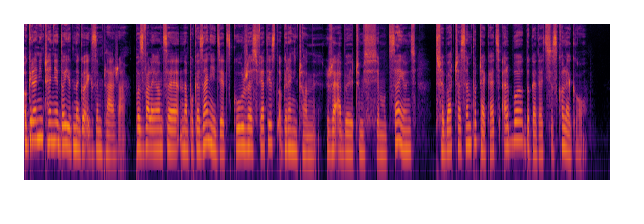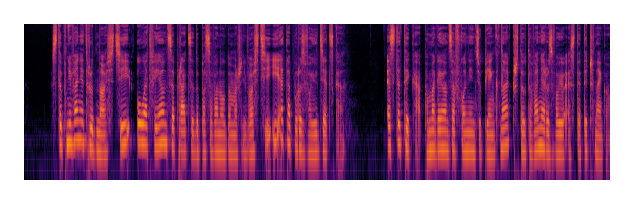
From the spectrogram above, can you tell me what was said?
Ograniczenie do jednego egzemplarza, pozwalające na pokazanie dziecku, że świat jest ograniczony, że aby czymś się móc zająć, trzeba czasem poczekać albo dogadać się z kolegą. Stopniowanie trudności ułatwiające pracę dopasowaną do możliwości i etapu rozwoju dziecka. Estetyka pomagająca w chłonięciu piękna, kształtowania rozwoju estetycznego.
